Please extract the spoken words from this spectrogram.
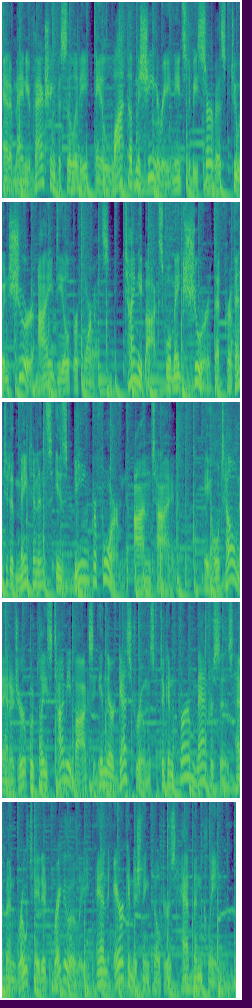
At a manufacturing facility, a lot of machinery needs to be serviced to ensure ideal performance. TimeyBox will make sure that preventative maintenance is being performed on time. A hotel manager would place TimeyBox in their guest rooms to confirm mattresses have been rotated regularly and air conditioning filters have been cleaned.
